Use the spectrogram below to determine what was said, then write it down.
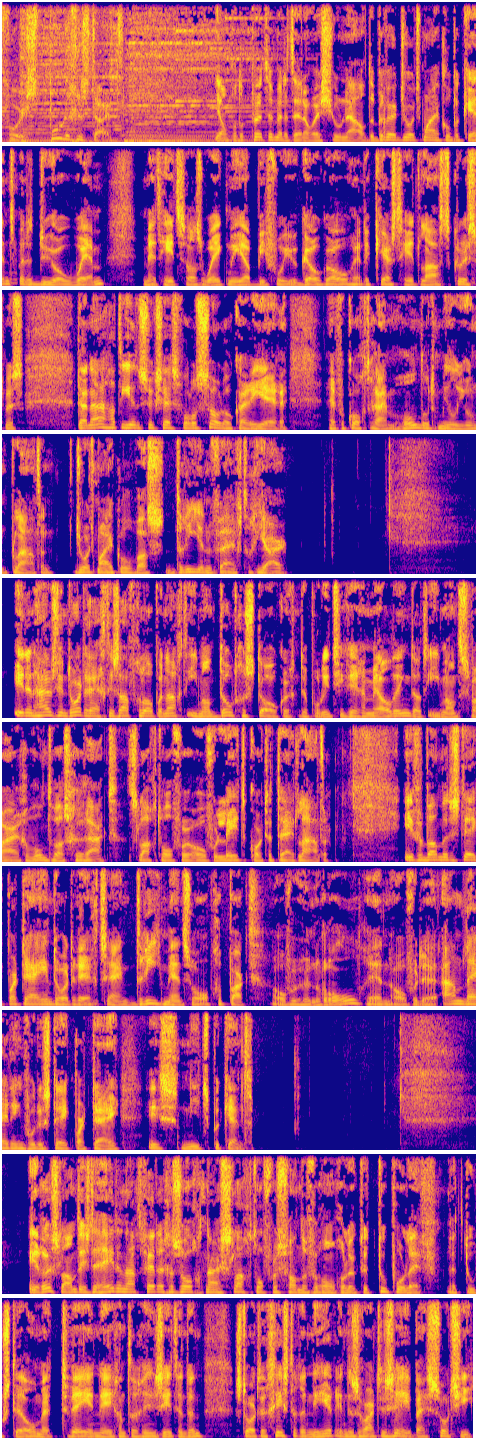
voor spoedige start. Jan van der Putten met het NOS-journaal. De broer George Michael bekend met het duo Wham... met hits als Wake Me Up Before You Go Go... en de kersthit Last Christmas. Daarna had hij een succesvolle solo-carrière. Hij verkocht ruim 100 miljoen platen. George Michael was 53 jaar. In een huis in Dordrecht is afgelopen nacht iemand doodgestoken. De politie kreeg een melding dat iemand zwaar gewond was geraakt. Het slachtoffer overleed korte tijd later. In verband met de steekpartij in Dordrecht zijn drie mensen opgepakt. Over hun rol en over de aanleiding voor de steekpartij is niets bekend. In Rusland is de hele nacht verder gezocht naar slachtoffers van de verongelukte Tupolev. Het toestel met 92 inzittenden stortte gisteren neer in de Zwarte Zee bij Sochi.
